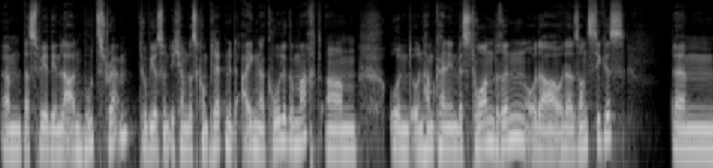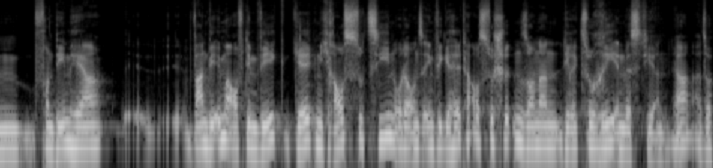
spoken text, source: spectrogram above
ähm, dass wir den Laden bootstrappen. Tobias und ich haben das komplett mit eigener Kohle gemacht ähm, und, und haben keine Investoren drin oder, oder sonstiges. Ähm, von dem her waren wir immer auf dem Weg, Geld nicht rauszuziehen oder uns irgendwie Gehälter auszuschütten, sondern direkt zu reinvestieren. Ja, also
